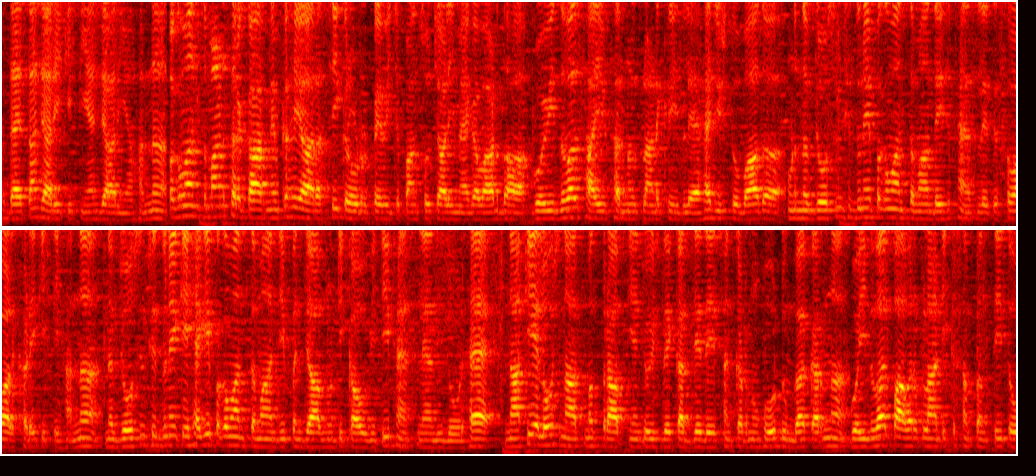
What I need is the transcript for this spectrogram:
ਹਦਾਇਤਾਂ ਜਾਰੀ ਕੀਤੀਆਂ ਜਾ ਰਹੀਆਂ ਹਨ। ਭਗਵੰਤ ਮਾਨ ਸਰਕਾਰ ਨੇ 1080 ਕਰੋੜ ਰੁਪਏ ਵਿੱਚ 540 ਮੈਗਾਵਾਟ ਦਾ ਗੋਇੰਦਵਾਲ ਸਾਹਿਬ ਥਰਮਲ ਪਲਾਂਟ ਖਰੀਦ ਲਿਆ ਹੈ, ਜਿਸ ਤੋਂ ਬਾਅਦ ਹੁਣ ਨਵਜੋਤ ਸਿੰਘ ਸਿੱਧੂ ਨੇ ਭਗਵੰਤ ਮਾਨ ਦੇ ਇਸ ਫੈਸਲੇ ਤੇ ਸਵਾਲ ਖੜੇ ਕੀਤੇ ਹਨ। ਨਵਜੋਤ ਸਿੰਘ ਸਿੱਧੂ ਨੇ ਕਿਹਾ ਕਿ ਭਗਵੰਤ ਮਾਨ ਜੀ ਪੰਜਾਬ ਨੂੰ ਟਿਕਾਊ ਵਿੱਤੀ ਫੈਸਲਿਆਂ ਦੀ ਲੋੜ ਹੈ, ਨਾ ਕਿ ਆਲੋਚਨਾਤਮਕ ਪ੍ਰਾਪਤੀਆਂ ਜੋ ਇਸ ਦੇ ਕਰਜ਼ੇ ਦੇ ਸੰਕਟ ਨੂੰ ਹੋਰ ਡੂੰਘਾ ਕਰਨ। ਗੋਇੰਦਵਾਲ ਪਾਵਰ ਪਲਾਂਟ ਇੱਕ ਸੰਪਤੀ ਤੋਂ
